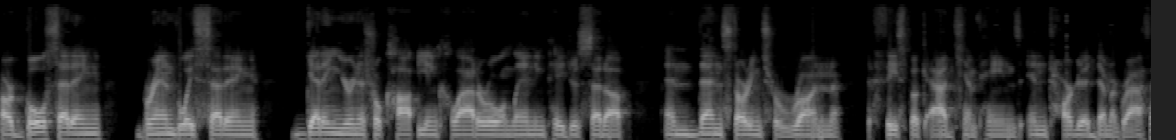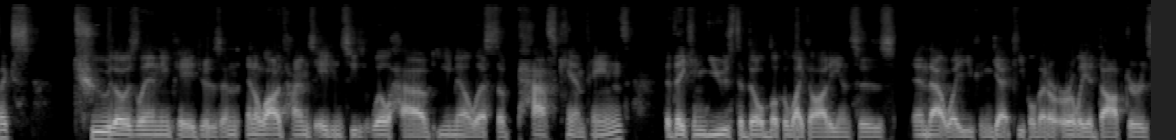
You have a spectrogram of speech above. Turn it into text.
are goal setting, brand voice setting, getting your initial copy and collateral and landing pages set up, and then starting to run Facebook ad campaigns in targeted demographics to those landing pages. And, and a lot of times agencies will have email lists of past campaigns that they can use to build lookalike audiences. And that way you can get people that are early adopters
